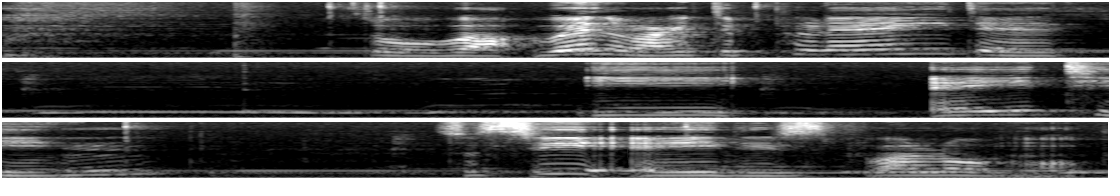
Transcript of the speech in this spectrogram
So when white played at E18 so C8 is follow move.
